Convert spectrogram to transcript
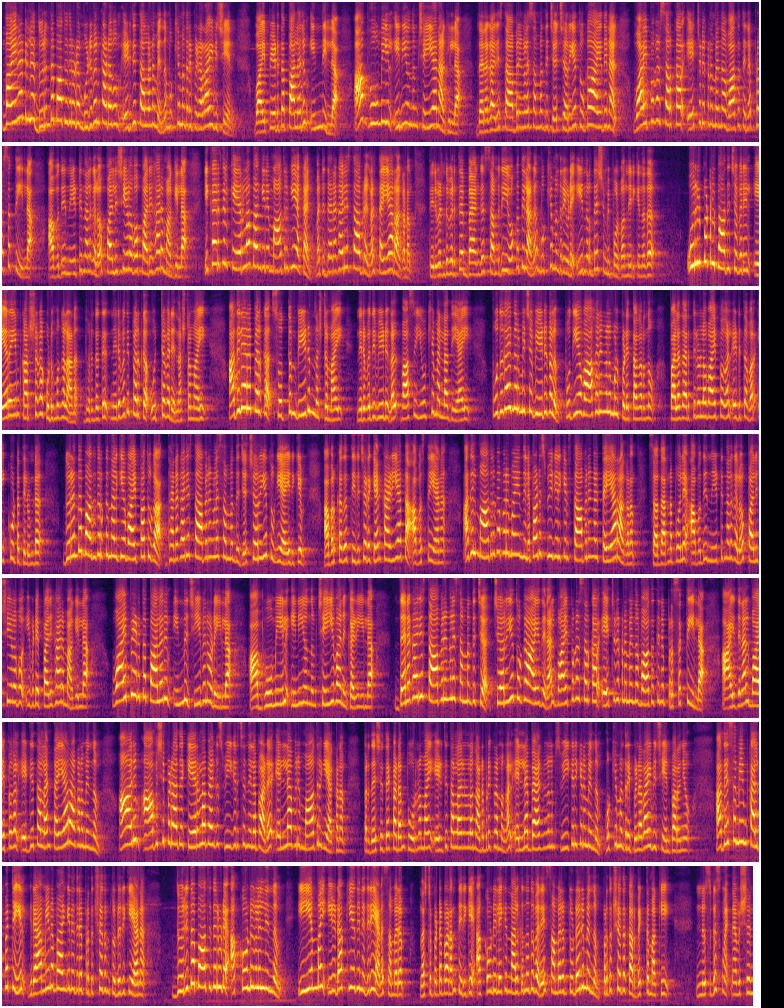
വയനാട്ടിലെ ദുരന്തബാധിതരുടെ മുഴുവൻ കടവും എഴുതി തള്ളണമെന്ന് മുഖ്യമന്ത്രി പിണറായി വിജയൻ. വായ്പയെടുത്ത പലരും ഇന്നില്ല. ആ ഭൂമിയിൽ ഇനിയൊന്നും ചെയ്യാനാകില്ല. ധനകാര്യ സ്ഥാപനങ്ങളെ സംബന്ധിച്ച് ചെറിയ തുക ആയതിനാൽ വായ്പകൾ സർക്കാർ ഏറ്റെടുക്കണമെന്ന വാദത്തിന് പ്രസക്തിയില്ല. അവധി നീട്ടി നൽകലോ പലിശയിളവോ പരിഹാരമാകില്ല. ഇക്കാര്യത്തിൽ കേരള ബാങ്കിനെ മാതൃകയാക്കാൻ മറ്റ് ധനകാര്യ സ്ഥാപനങ്ങൾ തയ്യാറാകണം. തിരുവനന്തപുരത്ത് ബാങ്ക് സമിതി യോഗത്തിലാണ് മുഖ്യമന്ത്രിയുടെ ഈ നിർദ്ദേശം ഇപ്പോൾ വന്നിരിക്കുന്നത്. ഉരുൾപൊട്ടൽ ബാധിച്ചവരിൽ ഏറെയും കർഷക കുടുംബങ്ങളാണ്. ദുരന്തത്തിൽ നിരവധി പേർക്ക് ഉറ്റവരെ നഷ്ടമായി. അതിലേറെ പേർക്ക് സ്വത്തും വീടും നഷ്ടമായി. നിരവധി വീടുകൾ വാസയോഗ്യമല്ലാതെയായി. പുതുതായി നിർമ്മിച്ച വീടുകളും പുതിയ വാഹനങ്ങളും ഉൾപ്പെടെ തകർന്നു. പലതരത്തിലുള്ള വായ്പകൾ എടുത്തവർ ഇക്കൂട്ടത്തിലുണ്ട്. ദുരന്ത ബാധിതർക്ക് നൽകിയ വായ്പാ തുക ധനകാര്യ സ്ഥാപനങ്ങളെ സംബന്ധിച്ച് ചെറിയ തുകയായിരിക്കും. അവർക്കത് തിരിച്ചടയ്ക്കാൻ കഴിയാത്ത അവസ്ഥയാണ്. അതിൽ മാതൃകാപരമായ നിലപാട് സ്വീകരിക്കാൻ സ്ഥാപനങ്ങൾ തയ്യാറാകണം. സാധാരണ പോലെ അവധി നീട്ടി നൽകലോ പലിശയിളവോ ഇവിടെ പരിഹാരമാകില്ല. വായ്പയെടുത്ത പലരും ഇന്ന് ജീവനോടെയില്ല. ആ ഭൂമിയിൽ ഇനിയൊന്നും ചെയ്യുവാനും കഴിയില്ല. ധനകാര്യ സ്ഥാപനങ്ങളെ സംബന്ധിച്ച് ചെറിയ തുക ആയതിനാൽ വായ്പകൾ സർക്കാർ ഏറ്റെടുക്കണമെന്ന വാദത്തിന് പ്രസക്തിയില്ല. ആയതിനാൽ വായ്പകൾ എഴുതിത്തള്ളാൻ തയ്യാറാകണമെന്നും ആരും ആവശ്യപ്പെടാതെ കേരള ബാങ്ക് സ്വീകരിച്ച നിലപാട് എല്ലാവരും മാതൃകയാക്കണം. പ്രദേശത്തെ കടം പൂർണമായി എഴുതിത്തള്ളാനുള്ള നടപടിക്രമങ്ങൾ എല്ലാ ബാങ്കുകളും സ്വീകരിക്കണമെന്നും മുഖ്യമന്ത്രി പിണറായി വിജയൻ പറഞ്ഞു. അതേസമയം കൽപ്പറ്റയിൽ ഗ്രാമീണ ബാങ്കിനെതിരെ പ്രതിഷേധം തുടരുകയാണ്. ദുരിതബാധിതരുടെ അക്കൗണ്ടുകളിൽ നിന്നും ഇ എം ഐ ഈടാക്കിയതിനെതിരെയാണ് സമരം. നഷ്ടപ്പെട്ട പണം തിരികെ അക്കൗണ്ടിലേക്ക് നൽകുന്നതുവരെ സമരം തുടരുമെന്നും പ്രതിഷേധക്കാർ വ്യക്തമാക്കി. News desk മെഗ്നവിഷൻ.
